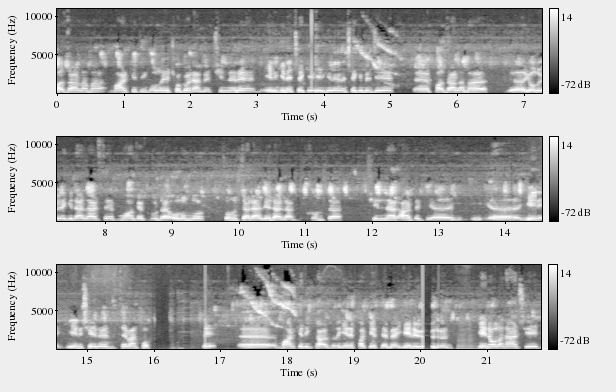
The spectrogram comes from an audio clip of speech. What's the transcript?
pazarlama, marketing olayı çok önemli. Çinlere ilgine çeke, ilgilerini çekebileceği e, pazarlama e, yoluyla giderlerse muhakkak burada olumlu sonuçlar elde ederler. Sonuçta Çinler artık e, e, yeni yeni şeyleri seven toplum. Ve, e, marketing tarzları, yeni paketleme, yeni ürün, Hı hı. yeni olan her şeyi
